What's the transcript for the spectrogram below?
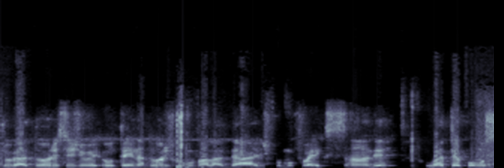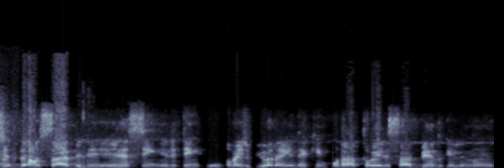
jogadores, sejam ou treinadores, como Valadares, como foi Alexander, ou até como Sidão, sabe? Ele, ele, assim, ele tem culpa, mas pior ainda é quem contratou ele sabendo que ele não.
